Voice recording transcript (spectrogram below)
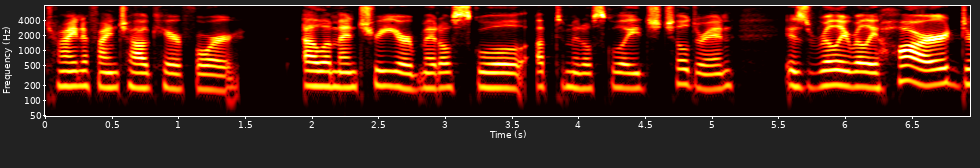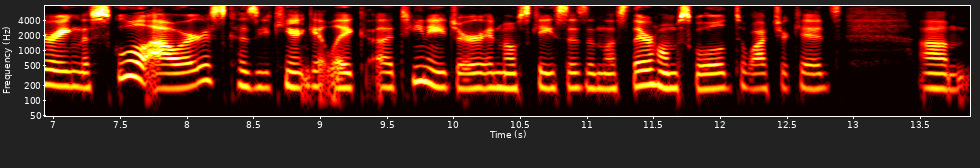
trying to find childcare for elementary or middle school up to middle school age children is really really hard during the school hours because you can't get like a teenager in most cases unless they're homeschooled to watch your kids. Um,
